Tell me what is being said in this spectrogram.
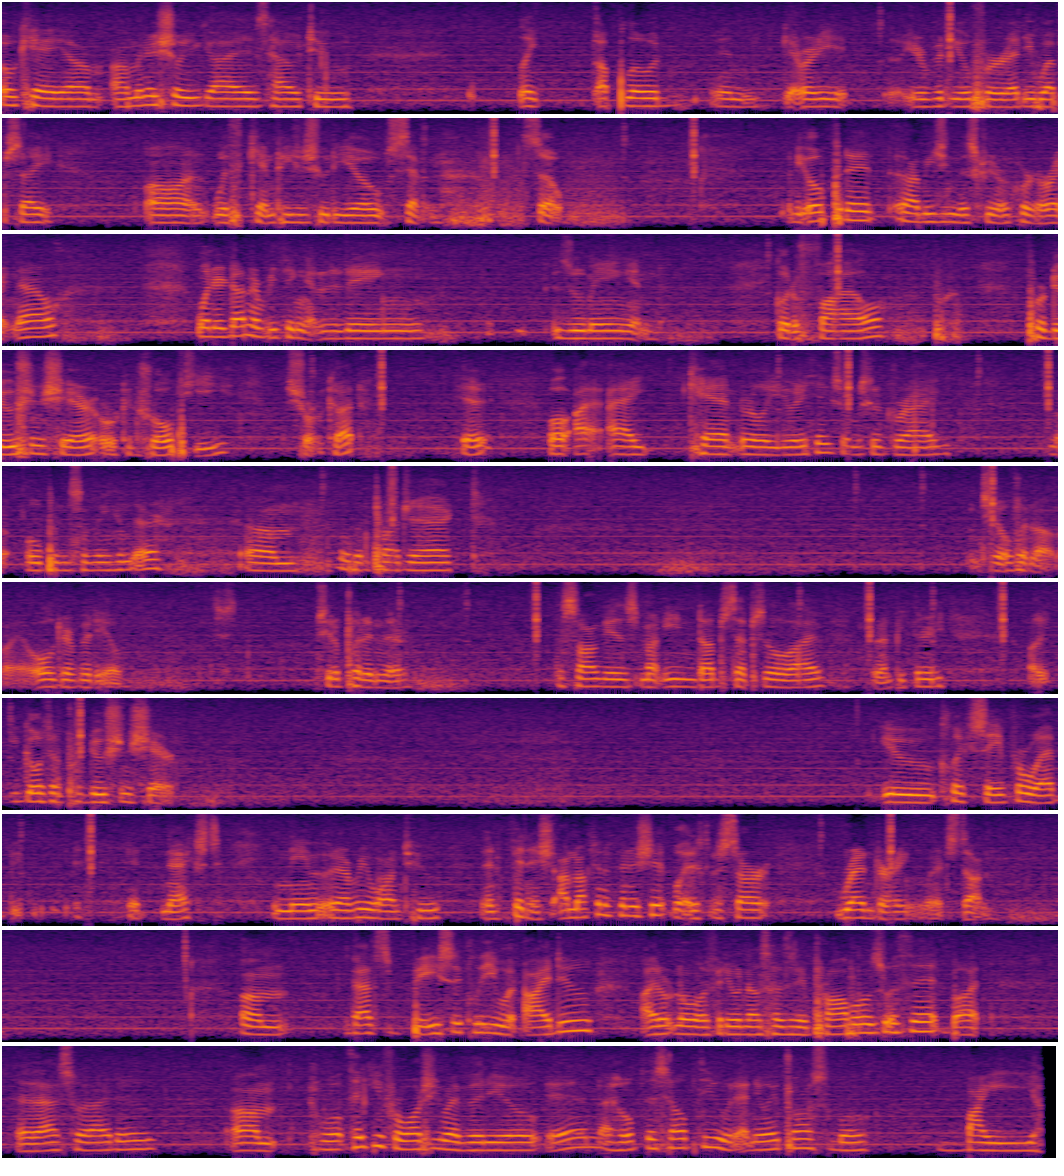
Okay, um, I'm gonna show you guys how to like upload and get ready your video for any website on with Camtasia Studio 7. So, when you open it, I'm using the screen recorder right now. When you're done everything, editing, zooming, and go to File, Produce and Share, or Control P, shortcut, hit it. Well, I, I can't really do anything, so I'm just gonna drag and open something in there. Um, open project. Gonna open up my older video. Just, just gonna put in there. The song is Mount Eden Dubstep Still Alive, an MP3. Uh, you go to produce and share. You click save for web, hit next, and name it whatever you want to, then finish. I'm not going to finish it, but it's going to start rendering when it's done. Um, that's basically what I do. I don't know if anyone else has any problems with it, but that's what I do. Um, well, thank you for watching my video, and I hope this helped you in any way possible. Bye.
